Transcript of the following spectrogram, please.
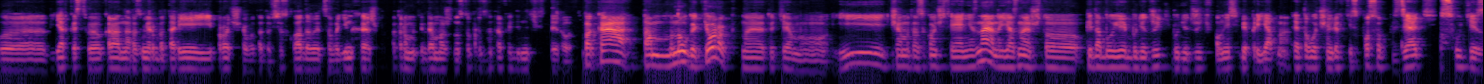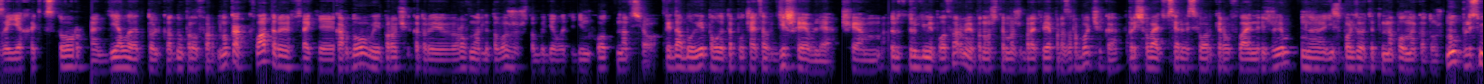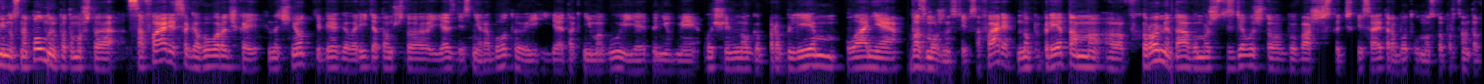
э, яркость твоего экрана, размер батареи и прочее. Вот это все складывается в один хэш, по которому тебя можно 100% идентифицировать. Пока там много терок на эту тему, и чем это закончится, я не знаю, но я знаю, что PWA будет жить, будет жить вполне себе приятно. Это очень легкий способ взять, по сути, заехать в стор, делая только одну платформу. Ну, как флаттеры всякие, кордовые и прочие, которые ровно для того же, чтобы делать один код на все. PWA это получается дешевле, чем с другими платформами, потому что ты можешь брать веб-разработчика, пришивать в сервис воркер офлайн режим, э, использовать это на полную катушку. Ну, плюс-минус на полную, потому что Safari с оговорочкой начнет тебе говорить о том, что я здесь не работаю, я так не могу, я это не умею. Очень много проблем в плане возможностей в Safari, но при этом э, в Chrome, да, вы можете сделать, чтобы ваш статический сайт работал на 100%,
